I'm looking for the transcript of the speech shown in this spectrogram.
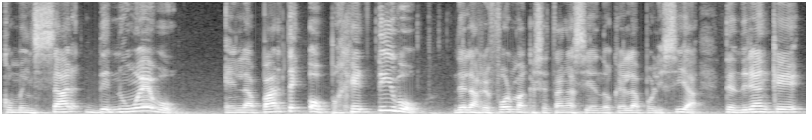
comenzar de nuevo en la parte objetivo de las reformas que se están haciendo, que es la policía. Tendrían que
